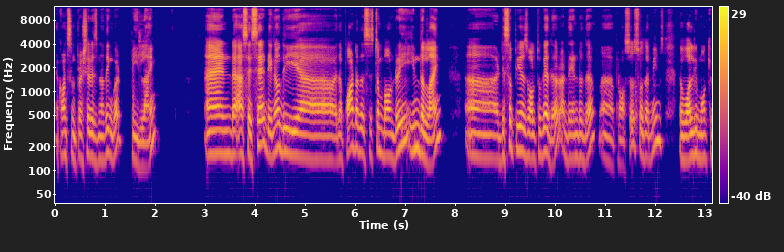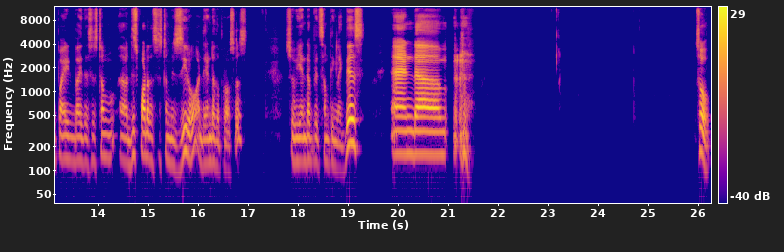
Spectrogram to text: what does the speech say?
The constant pressure is nothing but P line. And as I said, you know, the, uh, the part of the system boundary in the line uh, disappears altogether at the end of the uh, process. So, that means the volume occupied by the system, uh, this part of the system is 0 at the end of the process. So, we end up with something like this and um, so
